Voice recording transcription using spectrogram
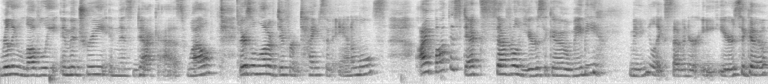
really lovely imagery in this deck as well. There's a lot of different types of animals. I bought this deck several years ago, maybe maybe like seven or eight years ago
